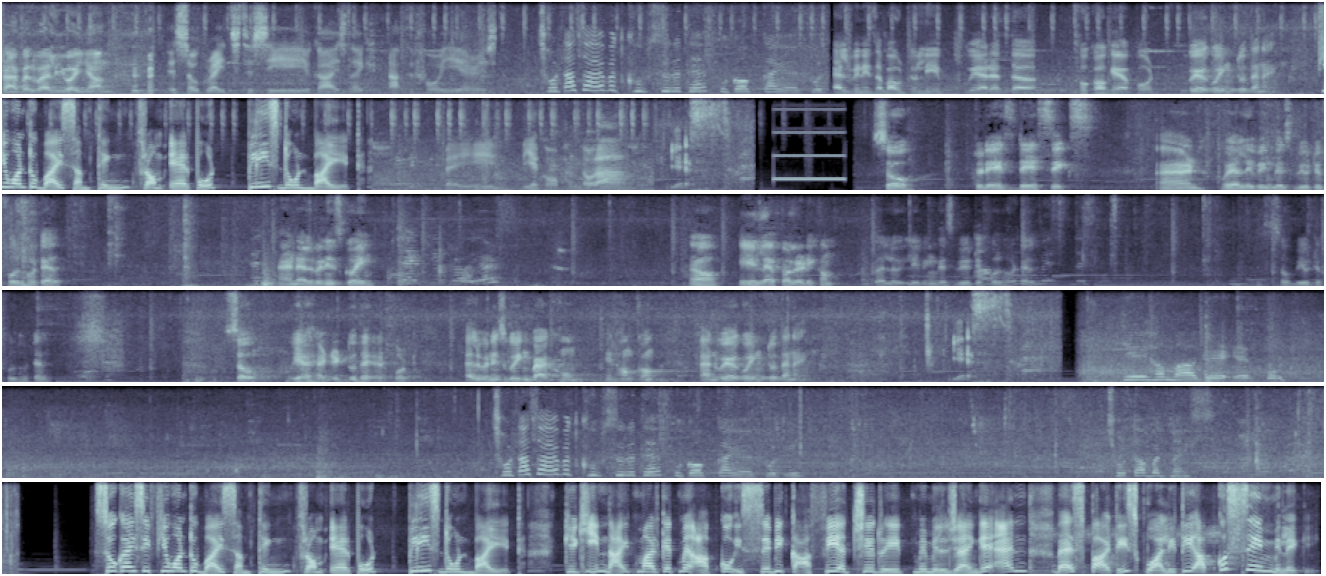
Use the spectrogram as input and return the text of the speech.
travel while you are young. it's so great to see you guys like after four years. छोटा सा है but खूबसूरत है are का the Phu Quoc airport. We are going to are If you want to buy something from airport, please don't buy it. Yes. So, today is day 6 and we are leaving this beautiful hotel. And Elvin is going. Oh, he left already. Come. We're lo- leaving this beautiful hotel. It's so beautiful hotel. So we are headed to the airport. Elvin is going back home in Hong Kong, and we are going to Da Nang. Yes. ये हम आ गए airport छोटा सा है but खूबसूरत है। फुकॉक का एयरपोर्ट ये। छोटा but nice So guys, if you want to buy something from airport, please don't buy it क्योंकि नाइट मार्केट में आपको इससे भी काफ़ी अच्छे रेट में मिल जाएँगे एंड बेस्ट पार्टीज़ क्वालिटी आपको सेम मिलेगी।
